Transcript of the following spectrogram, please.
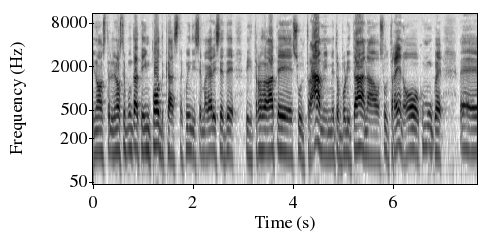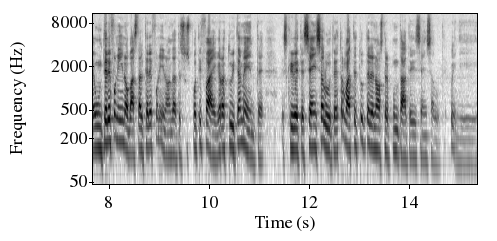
nostri, le nostre puntate in podcast, quindi se magari siete, vi trovate sul tram, in metropolitana o sul treno o comunque eh, un telefonino, basta il telefonino, andate su Spotify gratuitamente, scrivete sei in salute e trovate tutte le nostre puntate di sei in salute. Quindi,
